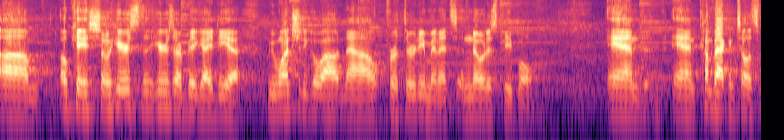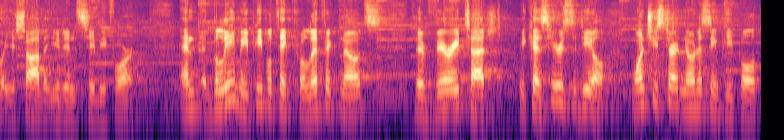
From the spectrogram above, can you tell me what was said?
um, okay, so here's, the, here's our big idea. We want you to go out now for 30 minutes and notice people. And, and come back and tell us what you saw that you didn't see before. And believe me, people take prolific notes. They're very touched because here's the deal. Once you start noticing people,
